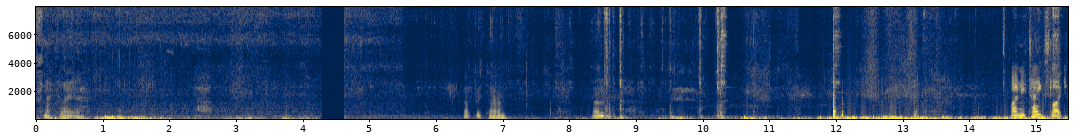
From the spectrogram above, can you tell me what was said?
Snack for later. Coffee time. Um, only takes like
